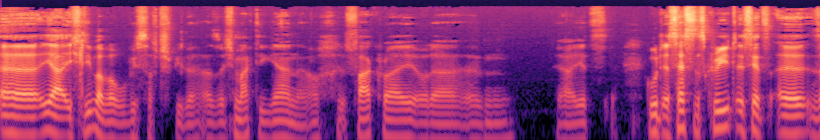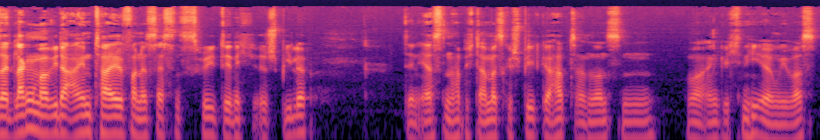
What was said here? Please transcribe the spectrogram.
äh, ja, ich liebe aber Ubisoft-Spiele. Also ich mag die gerne. Auch Far Cry oder, ähm, ja, jetzt, gut, Assassin's Creed ist jetzt äh, seit langem mal wieder ein Teil von Assassin's Creed, den ich äh, spiele. Den ersten habe ich damals gespielt gehabt, ansonsten war eigentlich nie irgendwie was.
